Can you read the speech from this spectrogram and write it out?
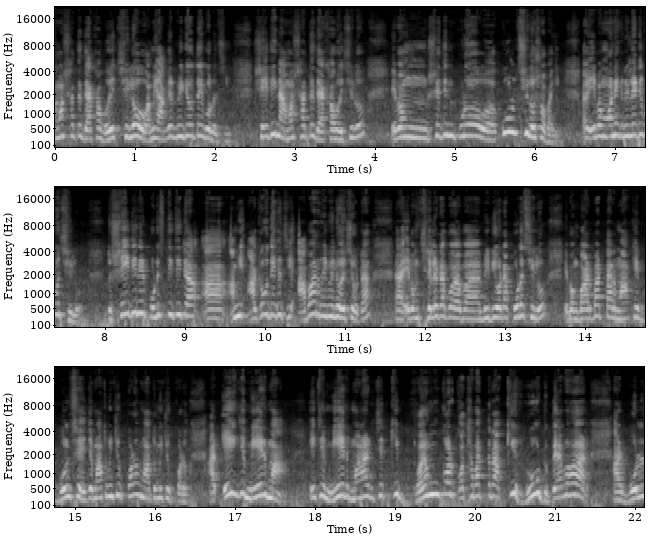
আমার সাথে দেখা হয়েছিল, আমি আগের ভিডিওতেই বলেছি, সেই দিন আমার সাথে দেখা হয়েছিল এবং সেদিন পুরো কুল ছিল সবাই, এবং অনেক রিলেটিভও ছিল। তো সেই দিনের পরিস্থিতিটা আমি আগেও দেখেছি, আবার রিভিল হয়েছে ওটা আহ, এবং ছেলেটা ভিডিওটা করেছিল এবং বারবার তার মাকে বলছে যে মা তুমি চুপ করো মা তুমি চুপ করো। আর এই যে মেয়ের মা এই যে মেয়ের মার যে কি ভয়ঙ্কর কথাবার্তা কি রুট ব্যবহার আর বলল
